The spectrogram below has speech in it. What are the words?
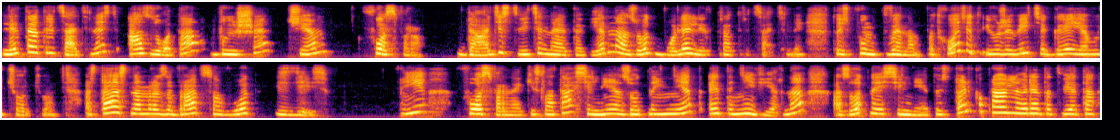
Электроотрицательность азота выше, чем фосфора. Да, действительно, это верно, азот более электроотрицательный. То есть пункт В нам подходит, и уже видите, Г я вычеркиваю. Осталось нам разобраться вот здесь. И фосфорная кислота сильнее азотной. Нет, это неверно, азотная сильнее. То есть только правильный вариант ответа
